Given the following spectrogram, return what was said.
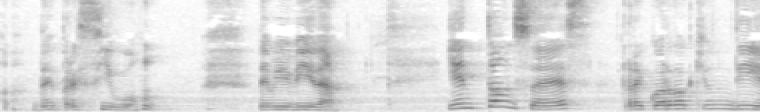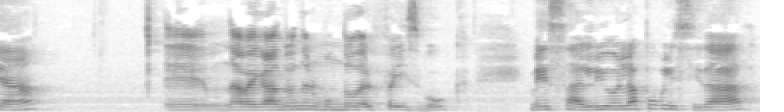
depresivo de mi vida. Y entonces recuerdo que un día, em, navegando en el mundo del Facebook, me salió en la publicidad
